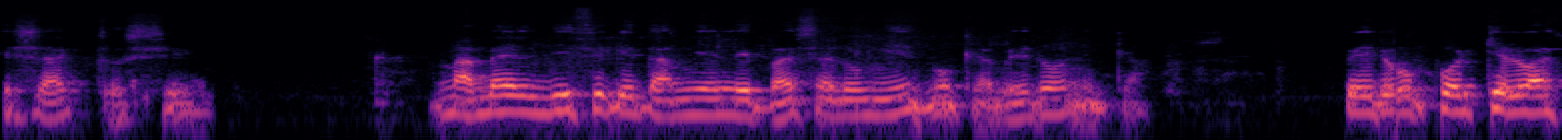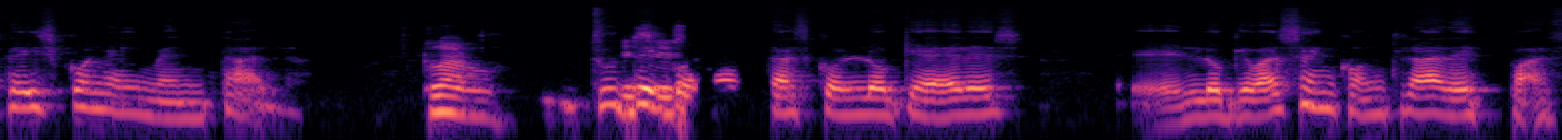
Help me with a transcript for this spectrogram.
Exacto, sí. Mabel dice que también le pasa lo mismo que a Verónica, pero porque lo hacéis con el mental. Claro. Tú te conectas con lo que eres, eh, lo que vas a encontrar es paz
